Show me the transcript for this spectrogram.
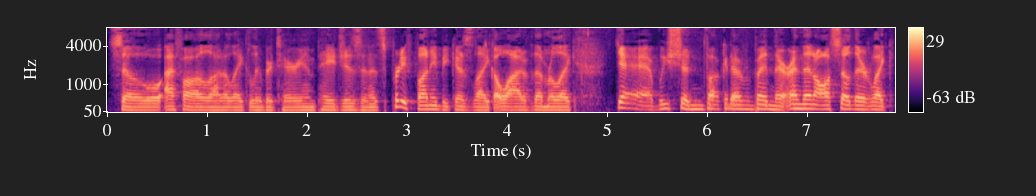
so I follow a lot of like libertarian pages, and it's pretty funny because like a lot of them are like, "Yeah, we shouldn't fucking ever been there," and then also they're like,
